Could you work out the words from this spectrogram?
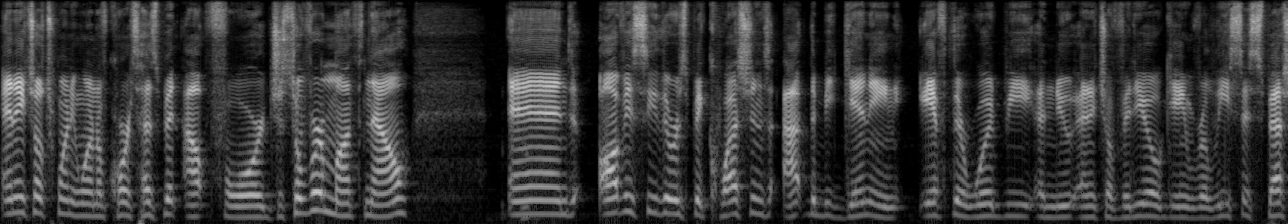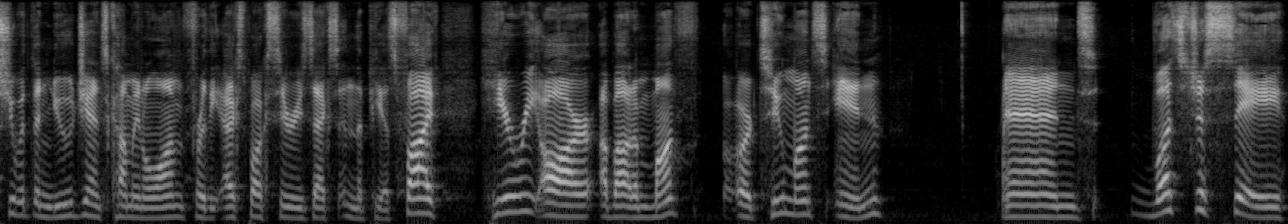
NHL 21, of course, has been out for just over a month now. And obviously, there was big questions at the beginning if there would be a new NHL video game release, especially with the new gens coming along for the Xbox Series X and the PS5. Here we are, about a month or two months in, and let's just say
